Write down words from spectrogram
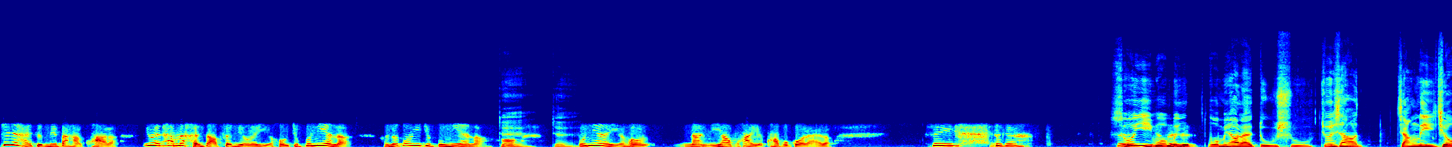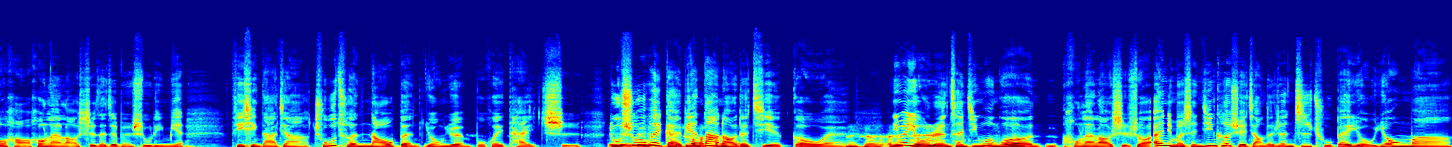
现在孩子没办法跨了，因为他们很早分流了以后就不念了，很多东西就不念了，对对，不念了以后，那你要跨也跨不过来了。所以这个，所以我们我们要来读书，就像。讲理就好。红兰老师在这本书里面提醒大家，储存脑本永远不会太迟。读书会改变大脑的结构，哎，因为有人曾经问过红兰老师说：“哎，你们神经科学讲的认知储备有用吗？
